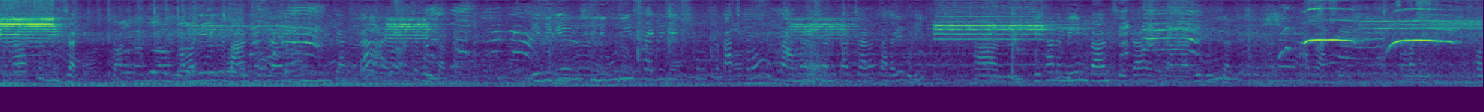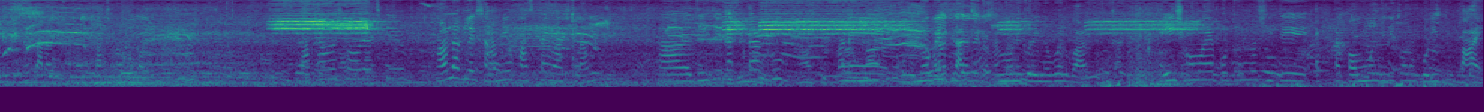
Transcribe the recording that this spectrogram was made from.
সেটা হচ্ছে গুজরাটে। আমাদের এদিকে ব্রাঞ্চ আছে আমাদের শিলিগুড়িতে একটা আর হচ্ছে কলকাতা। এদিকে শিলিগুড়ি সাইডে যে সমস্ত কাজ করো এগুলো আমরা এখানকার যারা তারাই করি। আর যেখানে মেইন ব্রাঞ্চ এটা হচ্ছে আমাদের গুজরাটে। সেখানে আরও আছে আমাদের সদস্য তারা এখানে কাজকর্ম করে মাথাভাঙা শহরে আজকে ভালো লাগলে আমিও ফার্স্ট টাইম আসলাম। যেহেতু এটা একটা খুব মানে নোবেল কাজ আমি মনে করি নোবেল ওয়ার্ক এই সময়ে প্রচণ্ড শীতে একটা কম্বল যদি কোনো গরিব পায়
